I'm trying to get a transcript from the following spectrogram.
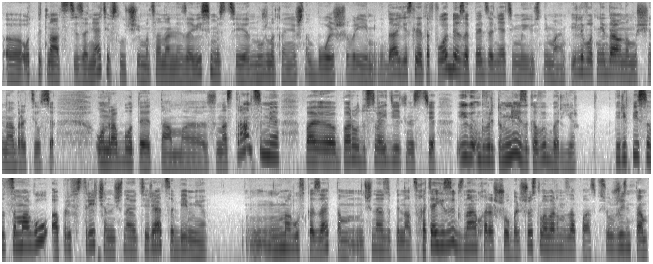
э, от 15 занятий в случае эмоциональной зависимости, нужно, конечно, больше времени. Да? Если это фобия, за 5 занятий мы ее снимаем. Или вот недавно мужчина обратился, он работает там э, с иностранцами по, э, по роду своей деятельности, и говорит, у меня языковой барьер. Переписываться могу, а при встрече начинаю теряться, беме не могу сказать, там начинаю запинаться. Хотя язык знаю хорошо, большой словарный запас, всю жизнь там,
